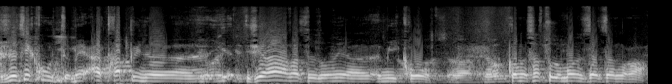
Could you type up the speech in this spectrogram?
je t'écoute, mais attrape une. Gérard va te donner un, micro. Comme ça, tout le monde t'entendra.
